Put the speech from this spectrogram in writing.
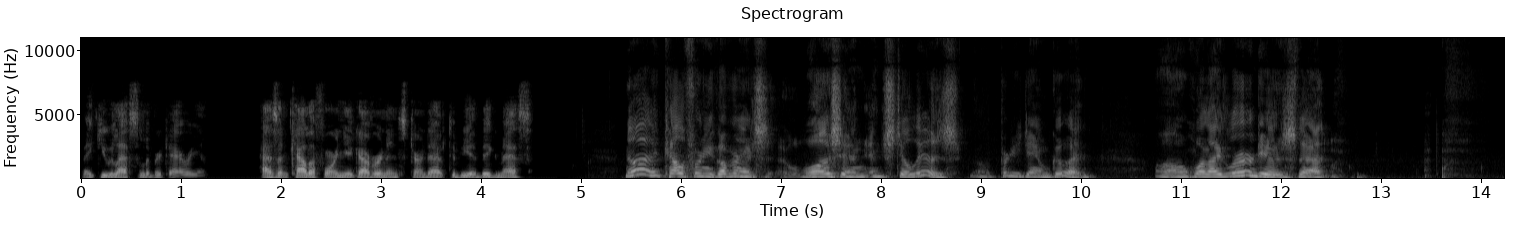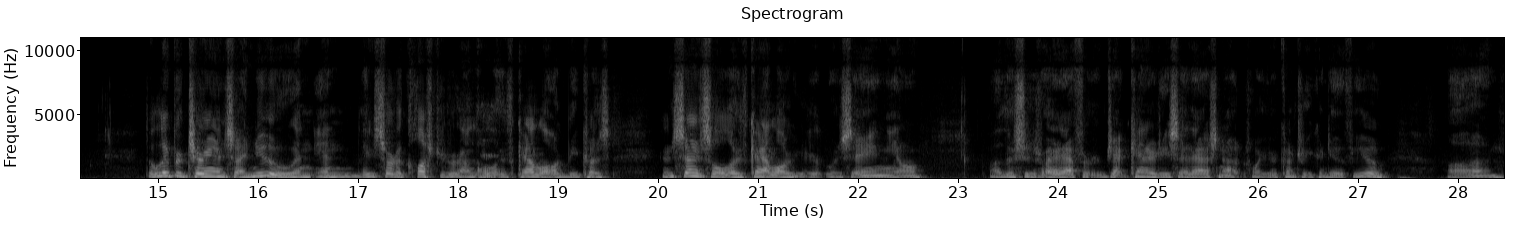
make you less libertarian? Hasn't California governance turned out to be a big mess? No, California governance was and, and still is uh, pretty damn good. Uh, what I learned is that the libertarians I knew, and, and they sort of clustered around the Whole Earth Catalog because, in a sense, the Whole Earth Catalog was saying, you know, uh, this is right after Jack Kennedy said, ask not what your country can do for you, um,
